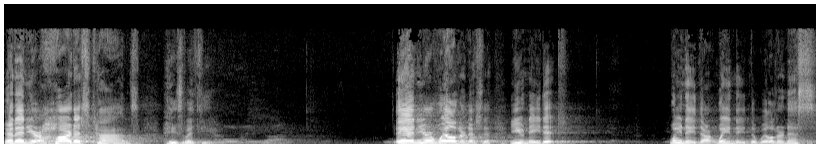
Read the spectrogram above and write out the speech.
And in your hardest times, He's with you. In your wilderness, you need it. We need, the, we need the wilderness.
